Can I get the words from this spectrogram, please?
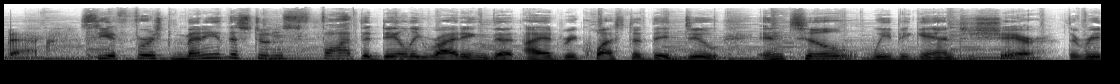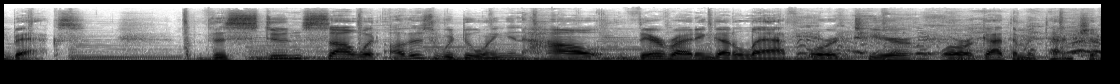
backs. See, at first, many of the students fought the daily writing that I had requested they do until we began to share the readbacks. The students saw what others were doing and how their writing got a laugh or a tear or got them attention.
